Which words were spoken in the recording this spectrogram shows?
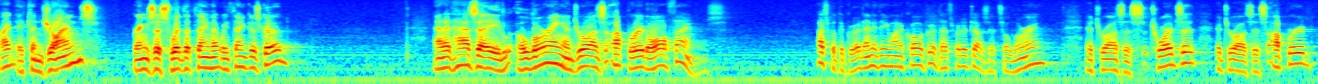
Right? It conjoins, brings us with the thing that we think is good, and it has a alluring and draws upward all things. That's what the good, anything you want to call good, that's what it does. It's alluring, it draws us towards it, it draws us upward,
